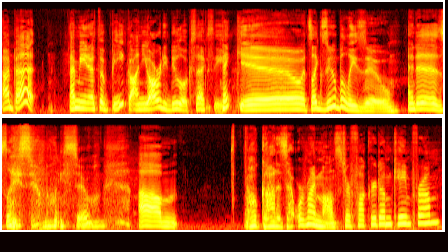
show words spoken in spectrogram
I bet. I mean, with the beak on, you already do look sexy. Thank you. It's like Zoobilee Zoo. It is like Zoobilee Zoo. Um, Oh God, is that where my monster fuckerdom came from?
